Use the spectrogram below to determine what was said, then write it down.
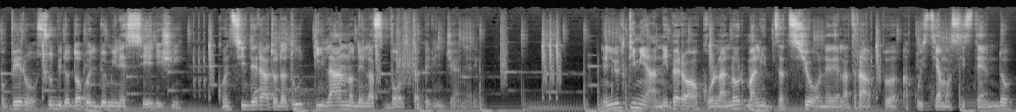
ovvero subito dopo il 2016, considerato da tutti l'anno della svolta per il genere. Negli ultimi anni però, con la normalizzazione della trap a cui stiamo assistendo,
